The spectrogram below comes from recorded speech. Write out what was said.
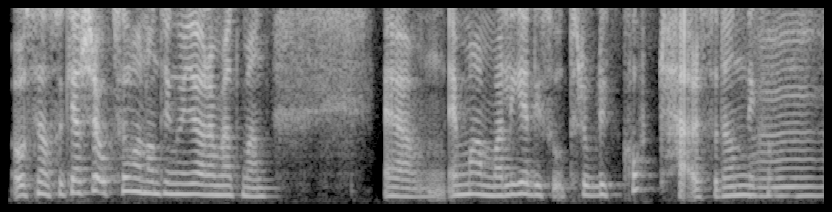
Och sen så kanske det också har någonting att göra med att man um, är mammaledig så otroligt kort här. Så den, liksom,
